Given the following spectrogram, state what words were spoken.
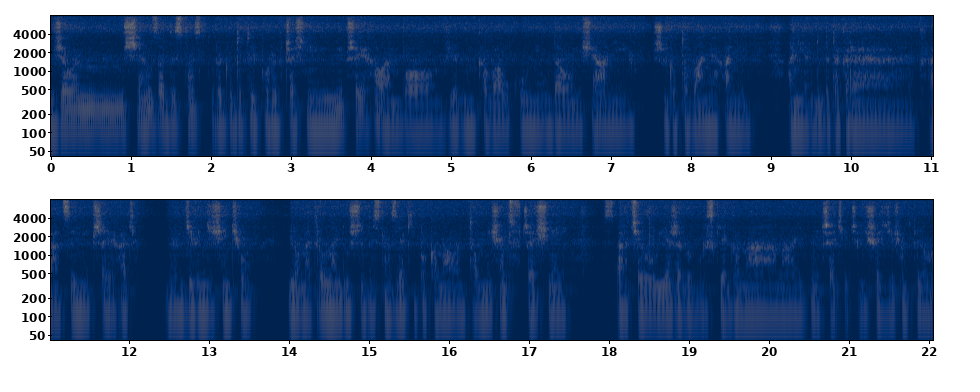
wziąłem się za dystans, którego do tej pory wcześniej nie przejechałem, bo w jednym kawałku nie udało mi się ani w przygotowaniach, ani, ani jak gdyby tak rekreacyjnie przejechać 90 km. Najdłuższy dystans jaki pokonałem to miesiąc wcześniej w starcie u Jerzego Górskiego na, na 1 trzeciej, czyli 60 km,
